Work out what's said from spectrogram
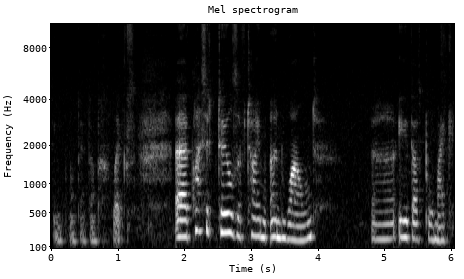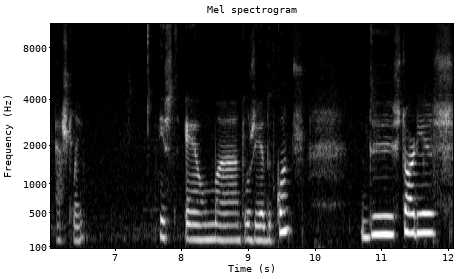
sim, não tem tanto reflexo. Uh, Classic Tales of Time Unwound, uh, editado por Mike Ashley. Este é uma antologia de contos, de histórias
